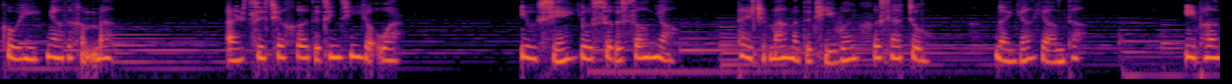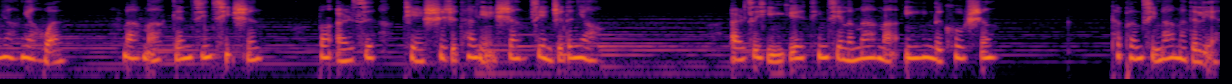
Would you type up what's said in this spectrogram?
故意尿得很慢，儿子却喝得津津有味儿。又咸又涩的骚尿，带着妈妈的体温喝下肚，暖洋洋的。一泡尿尿完，妈妈赶紧起身，帮儿子舔舐着他脸上溅着的尿。儿子隐约听见了妈妈嘤嘤的哭声，他捧起妈妈的脸：“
